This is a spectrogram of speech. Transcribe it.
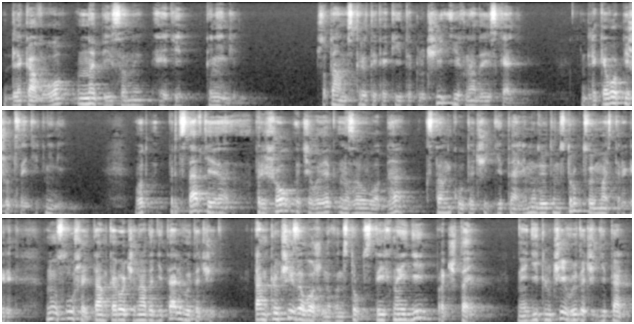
Для кого написаны эти книги? Что там скрыты какие-то ключи, их надо искать. Для кого пишутся эти книги? Вот представьте, пришел человек на завод, да, к станку точить деталь, ему дают инструкцию мастер говорит, ну слушай, там, короче, надо деталь выточить, там ключи заложены в инструкции, ты их найди, прочитай, найди ключи, выточи деталь.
